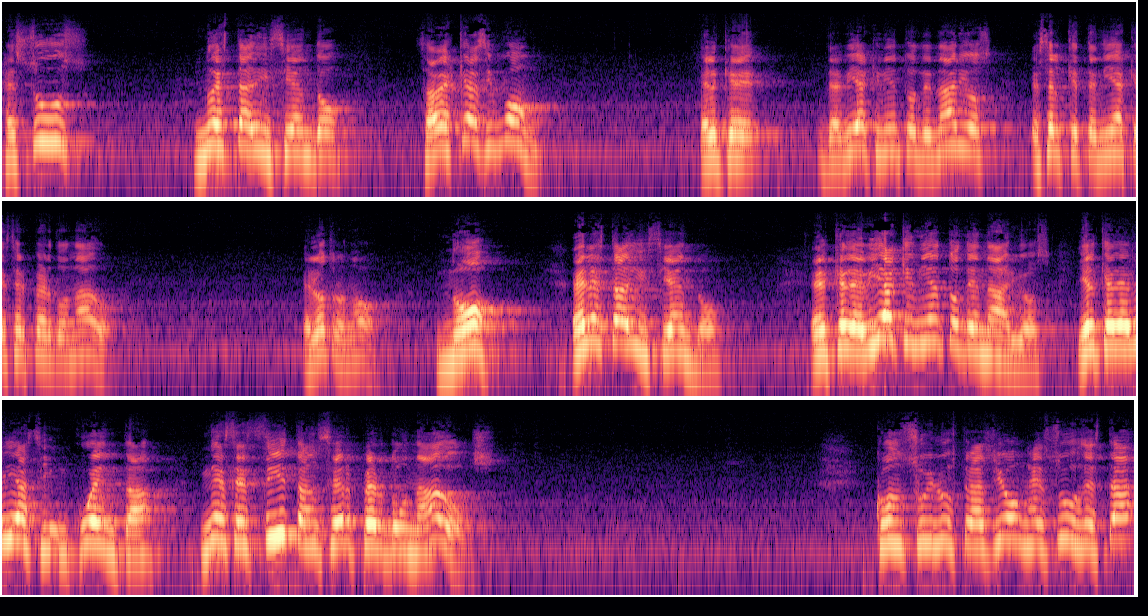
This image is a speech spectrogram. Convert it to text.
Jesús no está diciendo, ¿sabes qué, Simón? El que debía 500 denarios es el que tenía que ser perdonado. El otro no. No. Él está diciendo, el que debía 500 denarios y el que debía 50 necesitan ser perdonados. Con su ilustración Jesús está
